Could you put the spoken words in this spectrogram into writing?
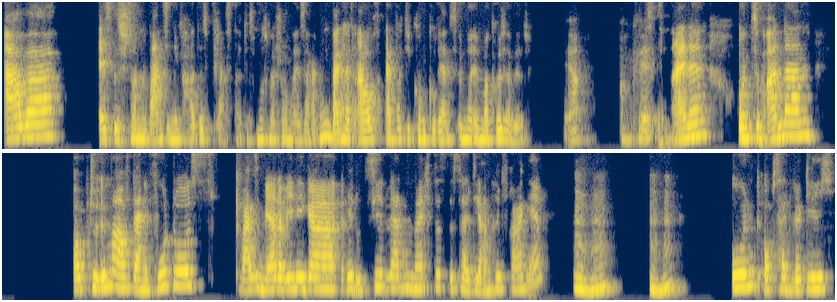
Aber es ist schon ein wahnsinnig hartes Pflaster, das muss man schon mal sagen, weil halt auch einfach die Konkurrenz immer, immer größer wird. Ja, okay. Das zum einen. Und zum anderen, ob du immer auf deine Fotos quasi mehr oder weniger reduziert werden möchtest, ist halt die andere Frage. Mhm. Mhm. Und ob es halt wirklich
